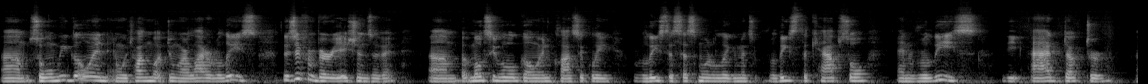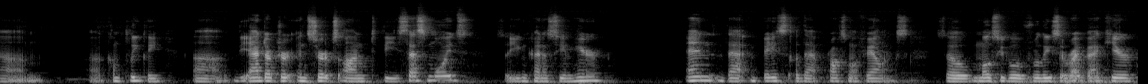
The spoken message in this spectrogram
Um, so when we go in and we're talking about doing our lateral release, there's different variations of it. Um, but most people will go in classically, release the sesamoidal ligaments, release the capsule, and release the adductor um, uh, completely. Uh, the adductor inserts onto the sesamoids, so you can kind of see them here, and that base of that proximal phalanx. So most people release it right back here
